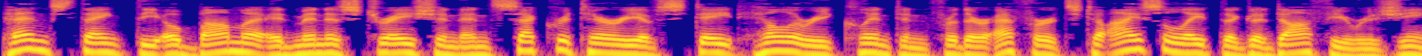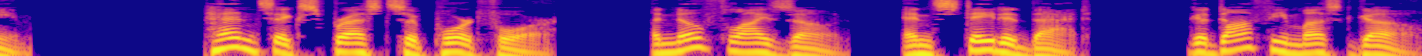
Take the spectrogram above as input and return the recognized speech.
Pence thanked the Obama administration and Secretary of State Hillary Clinton for their efforts to isolate the Gaddafi regime. Pence expressed support for a no-fly zone, and stated that Gaddafi must go.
